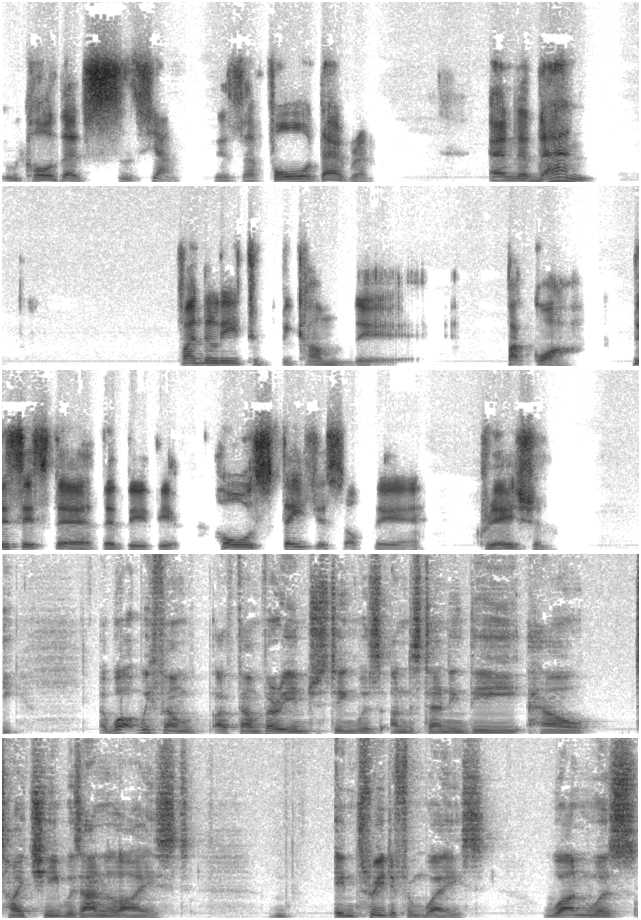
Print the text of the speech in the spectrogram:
we call that 四象. It's a four diagram. And then finally to become the Bagua. This is the, the, the, the whole stages of the creation. What we found I found very interesting was understanding the how Tai Chi was analysed in three different ways. One was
